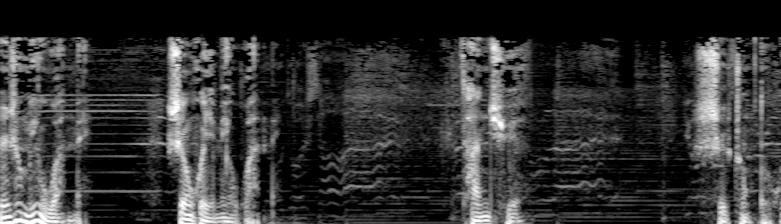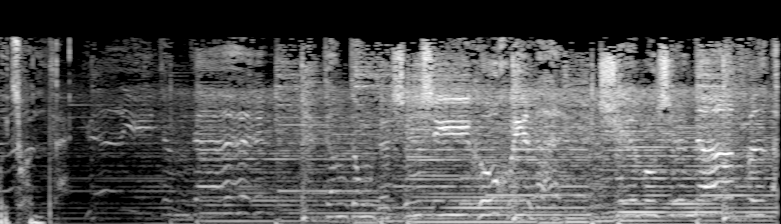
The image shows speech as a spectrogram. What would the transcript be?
人生没有完美，生活也没有完美，残缺始终都会存在。当懂得珍惜以后回来，却不知那份爱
